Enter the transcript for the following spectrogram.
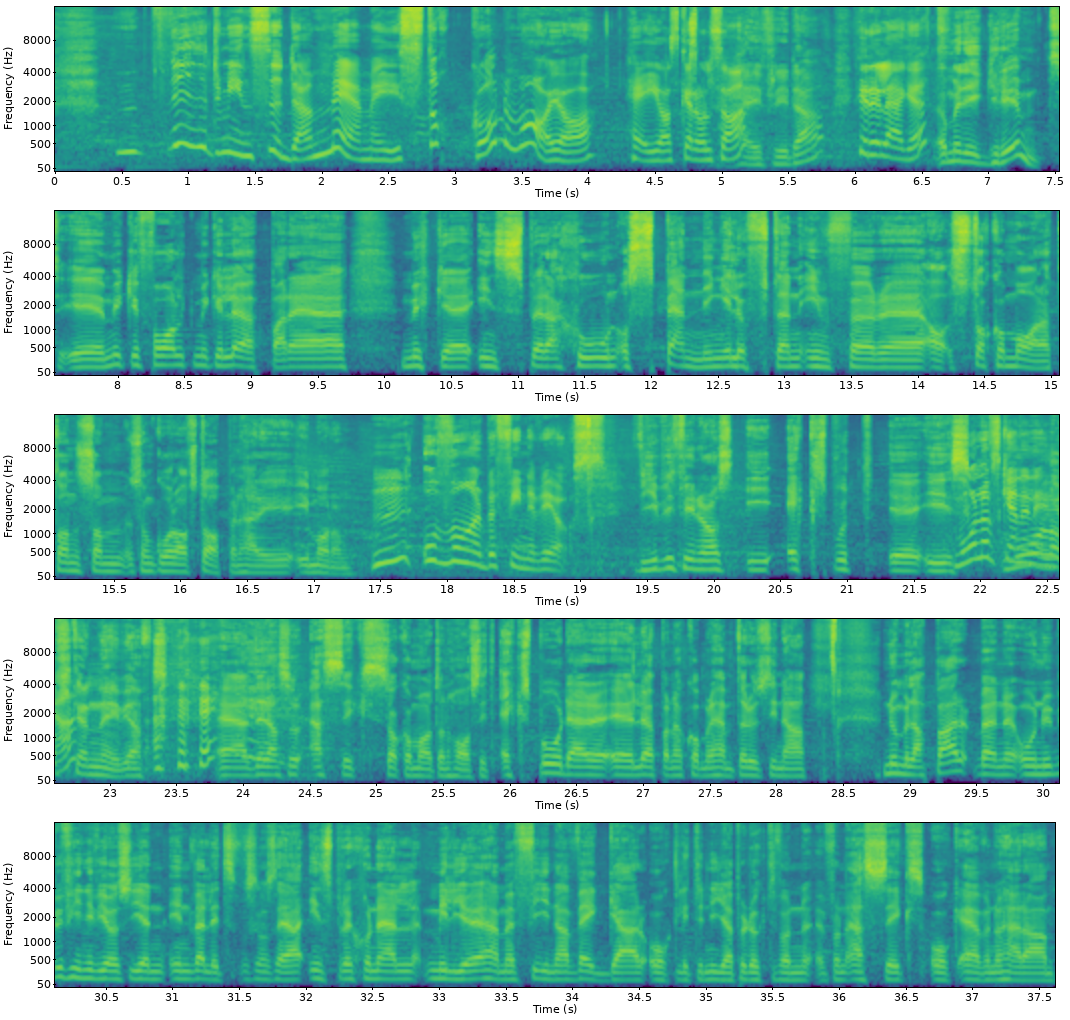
Vid min sida med mig i Stockholm har jag Hej Oskar Olsson! Hej Frida! Hur är läget? Ja, men det är grymt! Eh, mycket folk, mycket löpare, mycket inspiration och spänning i luften inför eh, ja, Stockholm Marathon som, som går av stapeln här i, imorgon. Mm, och var befinner vi oss? Vi befinner oss i Expo eh, i Mall of Scandinavia. Mall of Scandinavia. eh, där alltså Essex Stockholm Marathon har sitt Expo där eh, löparna kommer och hämtar ut sina nummerlappar. Men, och nu befinner vi oss i en, en väldigt ska man säga, inspirationell miljö här med fina väggar och lite nya produkter från, från Essex och även de här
